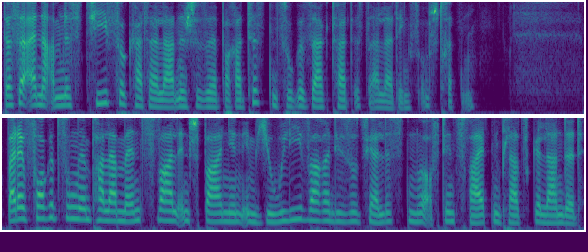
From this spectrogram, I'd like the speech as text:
Dass er eine Amnestie für katalanische Separatisten zugesagt hat, ist allerdings umstritten. Bei der vorgezogenen Parlamentswahl in Spanien im Juli waren die Sozialisten nur auf den zweiten Platz gelandet.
